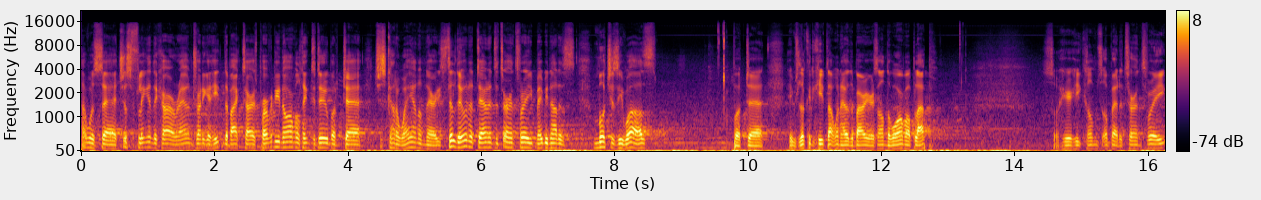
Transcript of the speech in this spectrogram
That was uh, just flinging the car around, trying to get heat in the back tyres. Perfectly normal thing to do, but uh, just got away on him there. He's still doing it down into turn three. Maybe not as much as he was. But uh, he was looking to keep that one out of the barriers on the warm-up lap. So here he comes up out of turn three.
